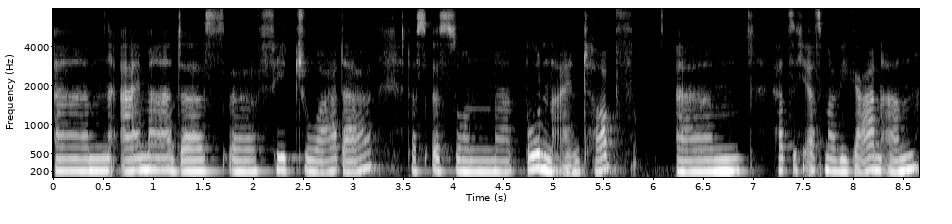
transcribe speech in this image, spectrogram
Ähm, einmal das äh, Feijoada. Das ist so ein Bodeneintopf. Ähm, hört sich erstmal vegan an.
